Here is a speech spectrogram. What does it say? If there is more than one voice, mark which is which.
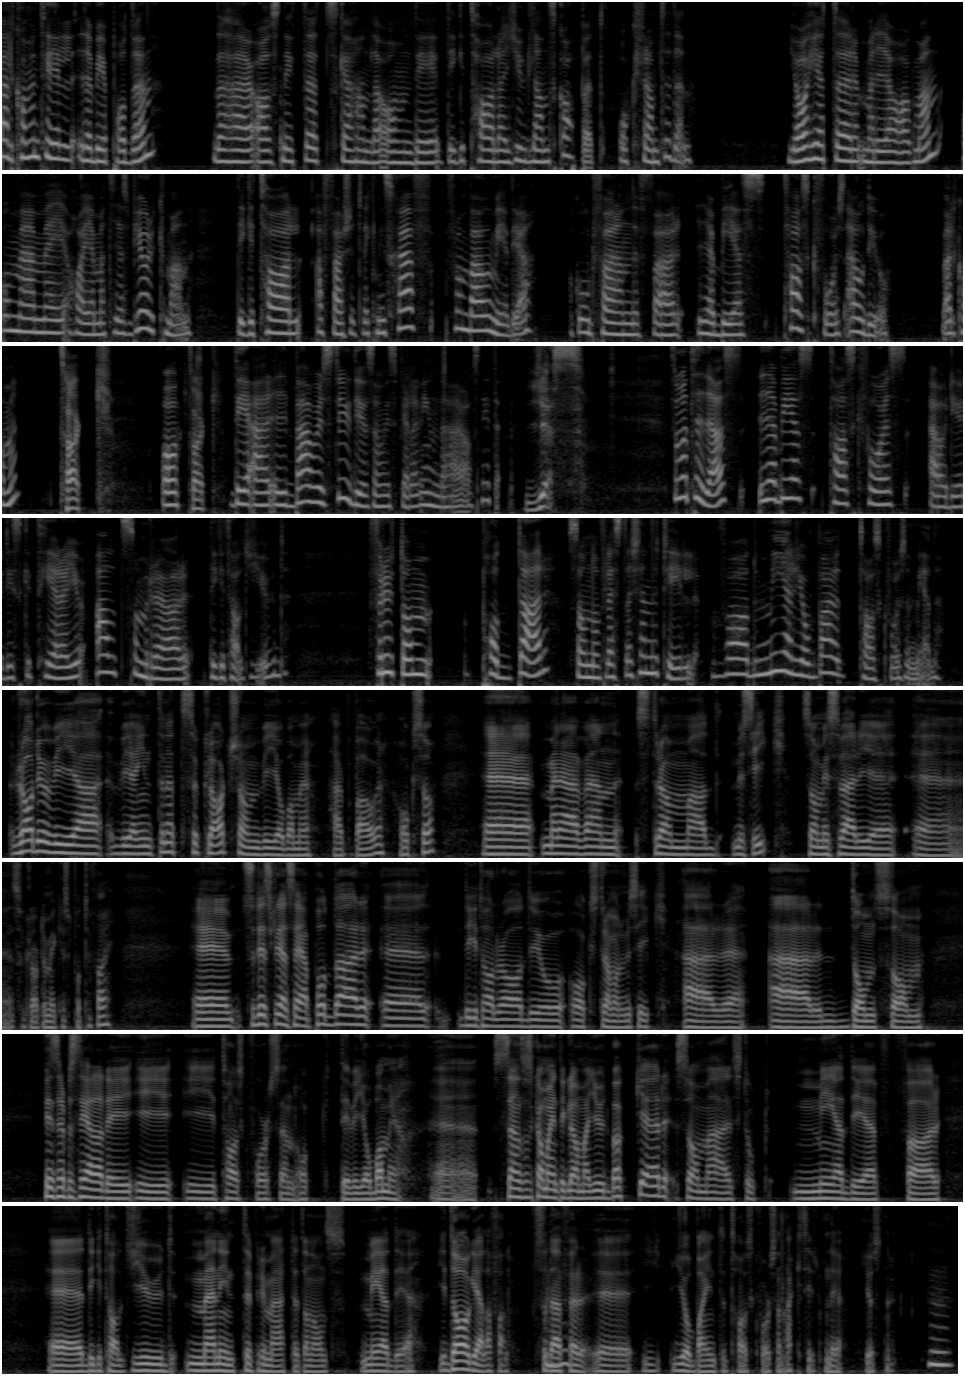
Speaker 1: Välkommen till IAB-podden. Det här avsnittet ska handla om det digitala ljudlandskapet och framtiden. Jag heter Maria Hagman och med mig har jag Mattias Björkman, digital affärsutvecklingschef från Bauer Media och ordförande för IABs Task Force Audio. Välkommen.
Speaker 2: Tack.
Speaker 1: Och
Speaker 2: Tack.
Speaker 1: det är i Bauer Studio som vi spelar in det här avsnittet.
Speaker 2: Yes.
Speaker 1: Så Mattias, IABs Task Force Audio diskuterar ju allt som rör digitalt ljud. Förutom poddar, som de flesta känner till, vad mer jobbar Taskforcen med?
Speaker 2: Radio via, via internet såklart som vi jobbar med här på Bauer också. Eh, men även strömmad musik som i Sverige eh, såklart är mycket Spotify. Eh, så det skulle jag säga, poddar, eh, digital radio och strömmad musik är, eh, är de som finns representerade i, i, i taskforcen och det vi jobbar med. Eh, sen så ska man inte glömma ljudböcker som är ett stort medie för eh, digitalt ljud men inte primärt ett annonsmedie idag i alla fall. Så
Speaker 1: Mm.
Speaker 2: därför eh, jobbar inte taskforcen aktivt med det just nu.
Speaker 1: Mm.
